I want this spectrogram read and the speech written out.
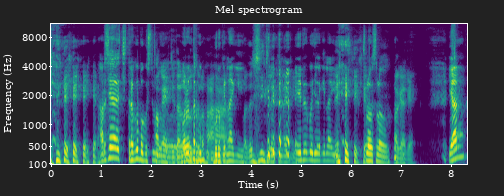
iya. iya. Harusnya citra gue bagus dulu. Oke, citra baru ntar gue. Ah, burukin ah. lagi. Baru dijelekin lagi. Itu gue jelekin lagi. Iya. Slow slow. Oke oke. Yang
